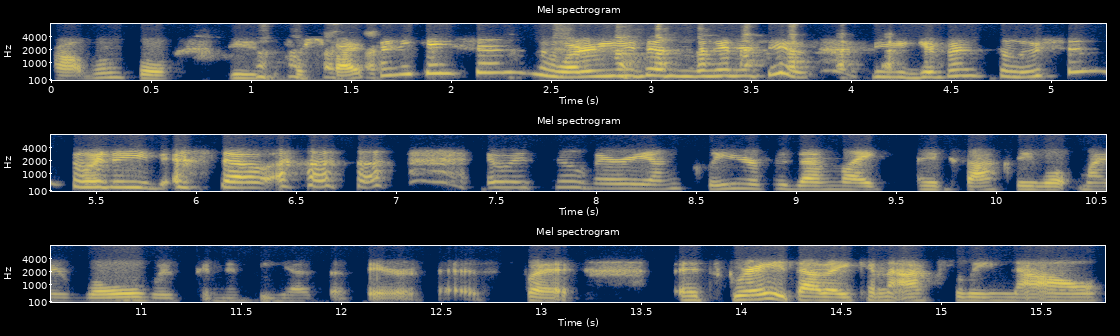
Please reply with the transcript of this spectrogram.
problems. Well do you prescribe medications? What are you then going to do? Do you give them solutions? What do you do? So it was still very unclear for them like exactly what my role was going to be as a therapist. But it's great that i can actually now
